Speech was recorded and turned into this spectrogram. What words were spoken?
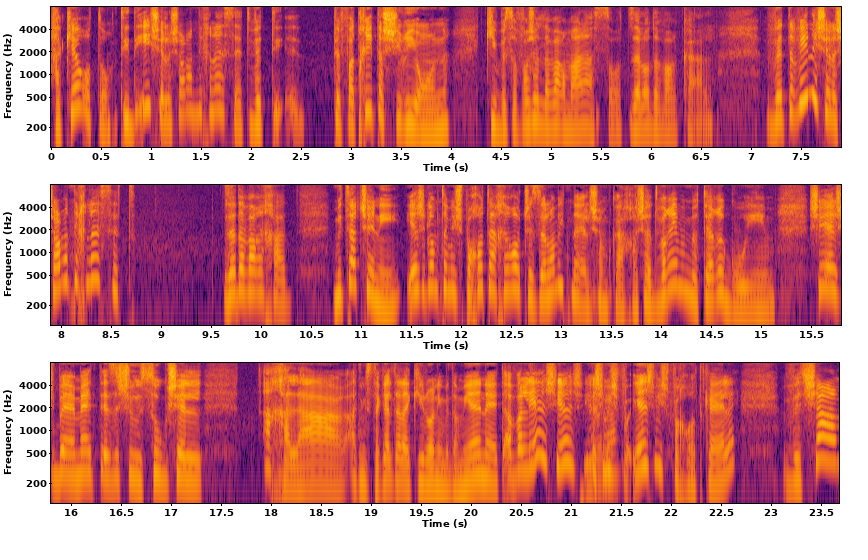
הכר אותו, תדעי שלשם את נכנסת, ותפתחי את השריון, כי בסופו של דבר, מה לעשות? זה לא דבר קל. ותביני שלשם את נכנסת. זה דבר אחד. מצד שני, יש גם את המשפחות האחרות שזה לא מתנהל שם ככה, שהדברים הם יותר רגועים, שיש באמת איזשהו סוג של הכלה, את מסתכלת עליי כאילו אני מדמיינת, אבל יש, יש, יש. משפ... יש משפחות כאלה, ושם...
